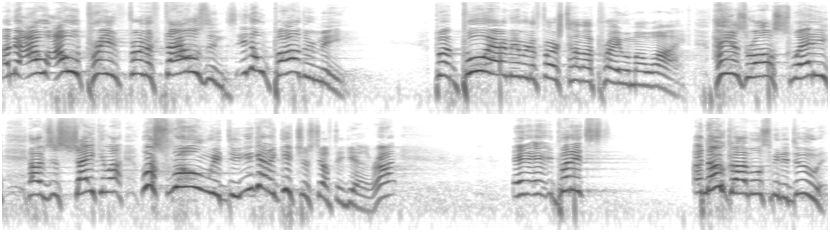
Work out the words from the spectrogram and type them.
I mean, I, I will pray in front of thousands. It don't bother me. But boy, I remember the first time I prayed with my wife. Hands were all sweaty. I was just shaking like, what's wrong with you? You got to get yourself together, right? And it, but it's, I know God wants me to do it.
